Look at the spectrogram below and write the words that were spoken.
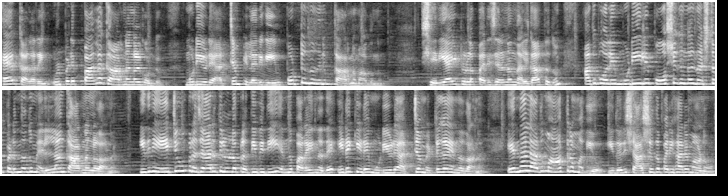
ഹെയർ കളറിംഗ് ഉൾപ്പെടെ പല കാരണങ്ങൾ കൊണ്ടും മുടിയുടെ അറ്റം പിളരുകയും പൊട്ടുന്നതിനും കാരണമാകുന്നു. ശരിയായിട്ടുള്ള പരിചരണം നൽകാത്തതും അതുപോലെ മുടിയിലെ പോഷകങ്ങൾ നഷ്ടപ്പെടുന്നതും എല്ലാം കാരണങ്ങളാണ്. ഇതിന് ഏറ്റവും പ്രചാരത്തിലുള്ള പ്രതിവിധി എന്ന് പറയുന്നത് ഇടയ്ക്കിടെ മുടിയുടെ അറ്റം വെട്ടുക എന്നതാണ്. എന്നാൽ അത് മാത്രം മതിയോ? ഇതൊരു ശാശ്വത പരിഹാരമാണോ?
